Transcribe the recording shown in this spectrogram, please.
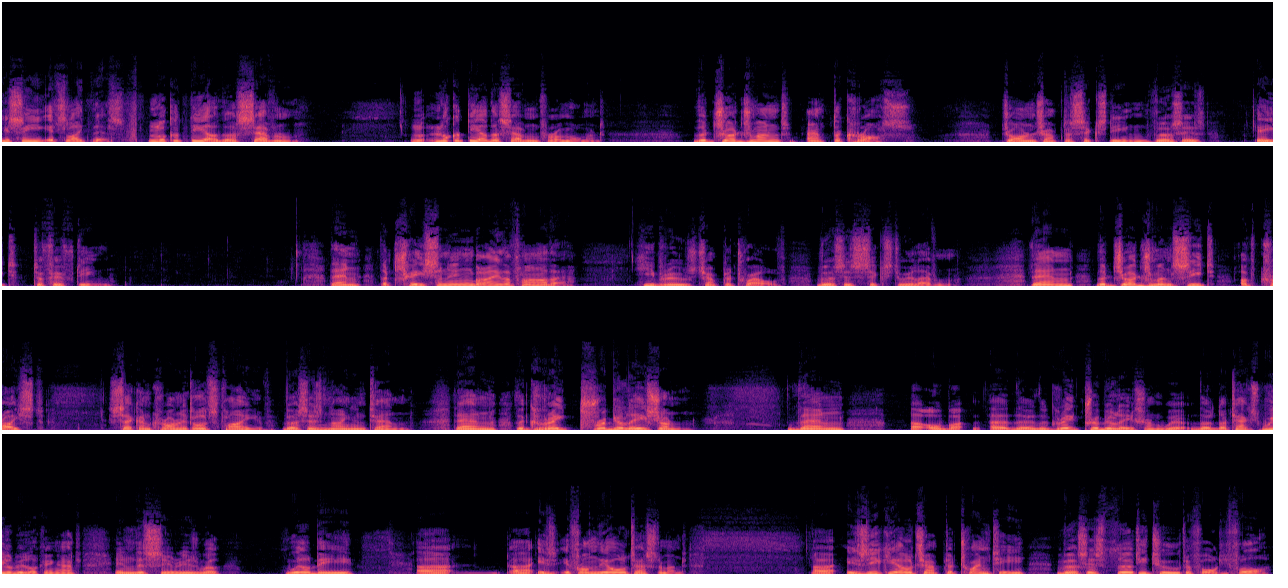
You see, it's like this. Look at the other seven. Look at the other seven for a moment. The judgment at the cross. John chapter 16, verses 8 to 15. Then the chastening by the Father. Hebrews chapter 12, verses 6 to 11. Then the judgment seat of Christ. Second Chronicles 5, verses 9 and 10 then the great tribulation, then uh, oh, but uh, the the great tribulation, the the text we'll be looking at in this series will will be uh, uh is from the Old Testament, uh, Ezekiel chapter twenty, verses thirty-two to forty-four.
